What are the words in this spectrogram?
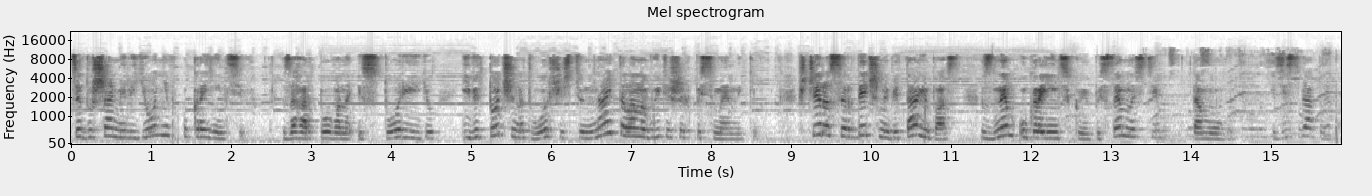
це душа мільйонів українців, загартована історією і відточена творчістю найталановитіших письменників. Щиро сердечно вітаю вас з Днем української писемності та мови. Зі святом вас!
